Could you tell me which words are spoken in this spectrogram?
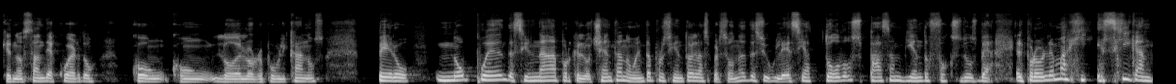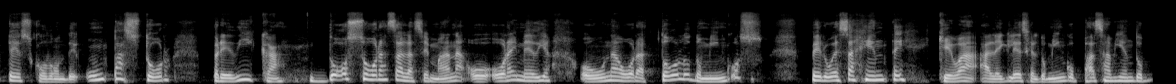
que no están de acuerdo con, con lo de los republicanos, pero no pueden decir nada porque el 80-90% de las personas de su iglesia, todos pasan viendo Fox News. Vea, el problema es gigantesco donde un pastor predica dos horas a la semana o hora y media o una hora todos los domingos, pero esa gente que va a la iglesia el domingo pasa viendo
